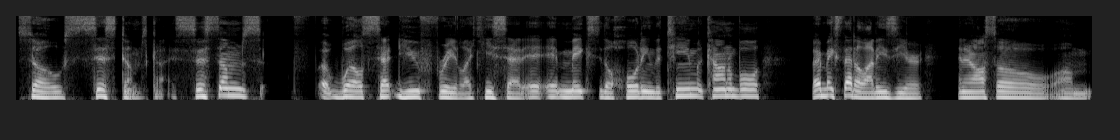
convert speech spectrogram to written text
So systems, guys, systems uh, will set you free. Like he said, it, it makes the holding the team accountable. It makes that a lot easier and it also um,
